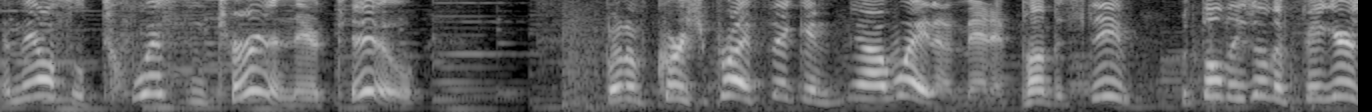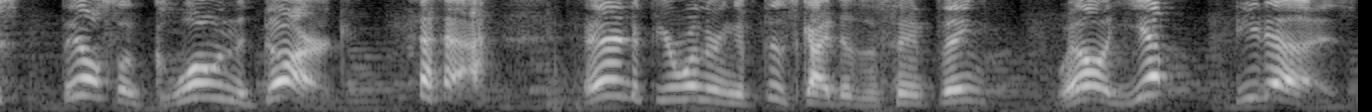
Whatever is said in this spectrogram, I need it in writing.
And they also twist and turn in there too. But of course, you're probably thinking, now wait a minute, Puppet Steve, with all these other figures, they also glow in the dark. and if you're wondering if this guy does the same thing, well, yep, he does.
